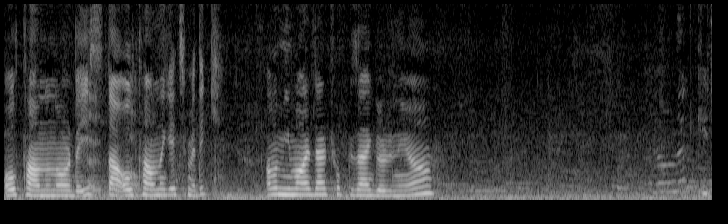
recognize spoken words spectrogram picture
Old Town'un oradayız. Evet, Daha Old Old Town'a geçmedik. Ama mimariler çok güzel görünüyor. Hiç.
